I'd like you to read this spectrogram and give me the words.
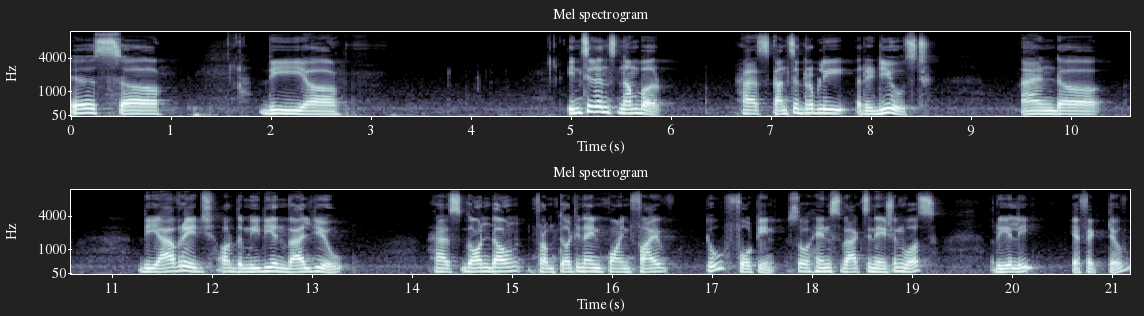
is uh, the uh, incidence number has considerably reduced and uh, the average or the median value has gone down from 39.5 to 14. So, hence vaccination was really effective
